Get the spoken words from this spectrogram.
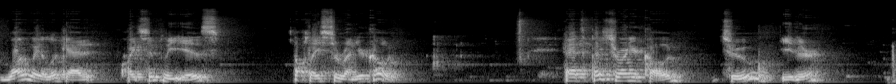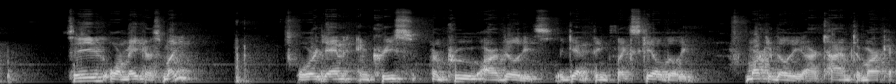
one way to look at it, quite simply, is a place to run your code. And it's a place to run your code to either save or make us money, or again, increase or improve our abilities. Again, things like scalability, marketability, our time to market.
